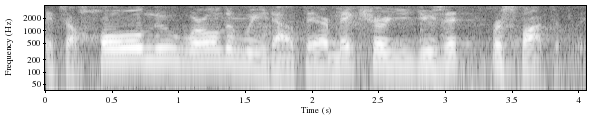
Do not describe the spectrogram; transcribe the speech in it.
it's a whole new world of weed out there. Make sure you use it responsibly.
